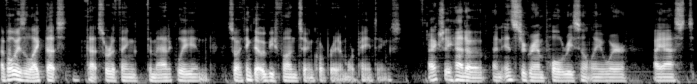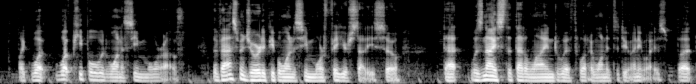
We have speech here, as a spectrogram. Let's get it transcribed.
I've always liked that, that sort of thing thematically, and so I think that would be fun to incorporate in more paintings. I actually had a, an Instagram poll recently where I asked like what what people would want to see more of. The vast majority of people wanted to see more figure studies. So that was nice that that aligned with what I wanted to do, anyways. But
